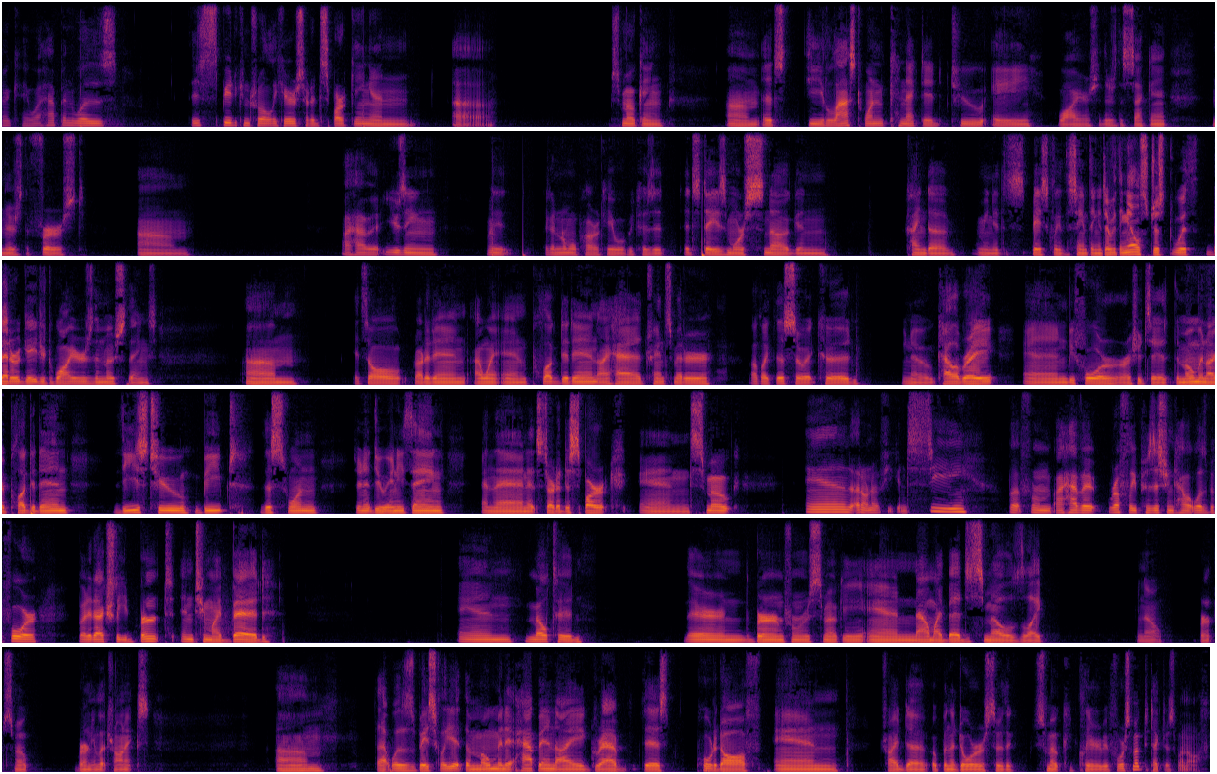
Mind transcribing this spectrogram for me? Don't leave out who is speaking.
Speaker 1: Okay, what happened was this speed controller here started sparking and uh, smoking. Um, it's the last one connected to a wire, so there's the second, and there's the first. Um, I have it using like a normal power cable because it, it stays more snug and kind of I mean, it's basically the same thing as everything else, just with better gauged wires than most things. Um, it's all routed in. I went and plugged it in. I had transmitter up like this so it could, you know, calibrate. And before, or I should say, at the moment I plugged it in, these two beeped. This one didn't do anything. And then it started to spark and smoke and I don't know if you can see, but from I have it roughly positioned how it was before, but it actually burnt into my bed and melted there and the burn from was smoky and now my bed smells like you know burnt smoke burnt electronics. Um that was basically it. The moment it happened i grabbed this pulled it off and tried to open the door so the smoke could clear before smoke detectors went off.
